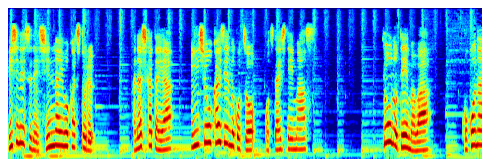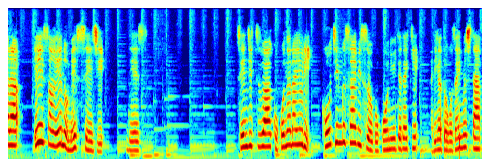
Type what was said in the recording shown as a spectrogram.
ビジネスで信頼を勝ち取る、話し方や印象改善のコツをお伝えしています。今日のテーマは、ここなら A さんへのメッセージです。先日はここならよりコーチングサービスをご購入いただきありがとうございました。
